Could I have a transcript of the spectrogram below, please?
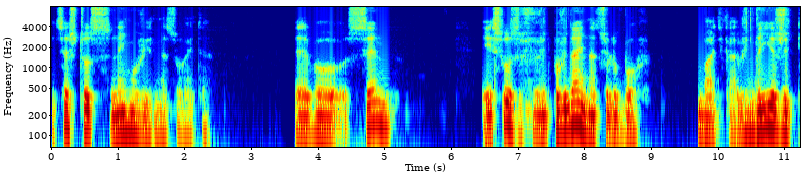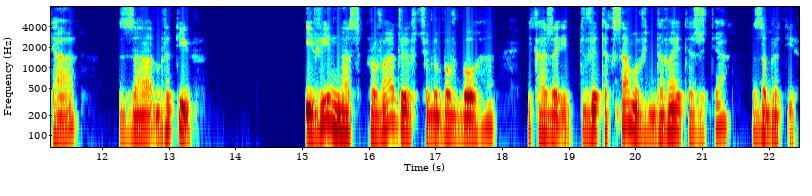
І це щось неймовірне, слухайте. Бо син Ісус відповідає на цю любов батька, віддає життя за братів. І Він нас впроваджує в цю любов Бога і каже: І ви так само віддавайте життя за братів.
